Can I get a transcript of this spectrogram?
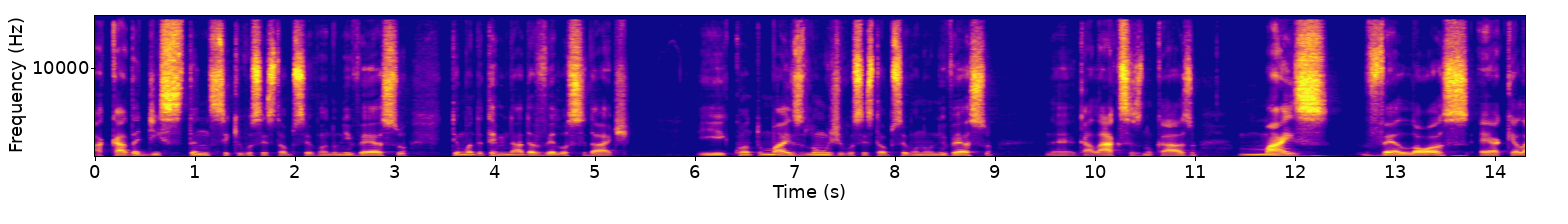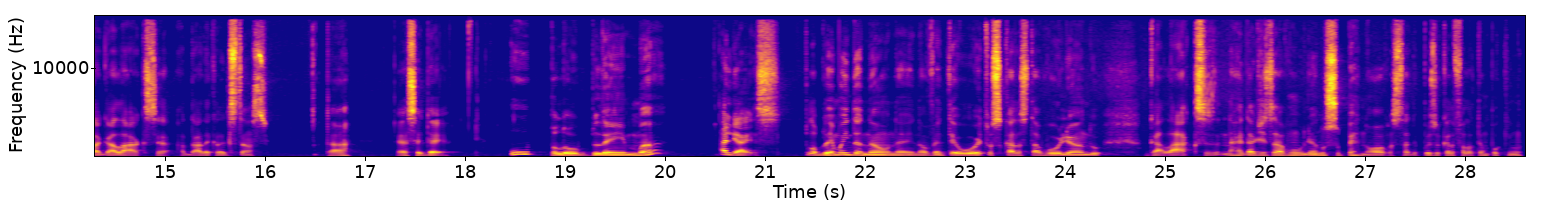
a cada distância que você está observando o universo, tem uma determinada velocidade. E quanto mais longe você está observando o universo, né, galáxias no caso, mais veloz é aquela galáxia a dada aquela distância, tá? Essa é a ideia. O problema, aliás, problema ainda não, né? Em 98 os caras estavam olhando galáxias, na realidade eles estavam olhando supernovas, tá? Depois eu quero falar até um pouquinho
